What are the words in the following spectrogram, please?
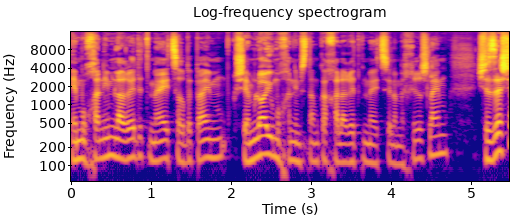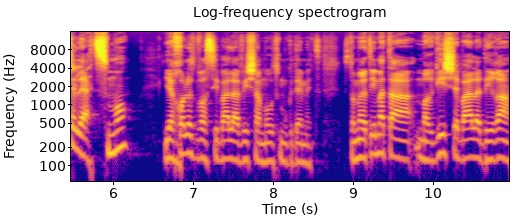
הם מוכנים לרדת מהעץ הרבה פעמים, כשהם לא היו מוכנים סתם ככה לרדת מהעץ של המחיר שלהם, שזה שלעצמו יכול להיות כבר סיבה להביא שמאות מוקדמת. זאת אומרת, אם אתה מרגיש שבעל הדירה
